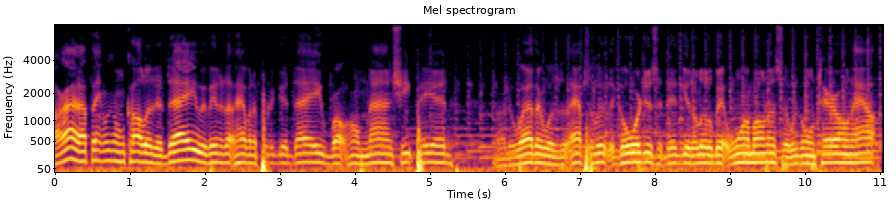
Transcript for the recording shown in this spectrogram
All right, I think we're gonna call it a day. We've ended up having a pretty good day. Brought home nine sheephead. Uh, the weather was absolutely gorgeous. It did get a little bit warm on us, so we're gonna tear on out.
